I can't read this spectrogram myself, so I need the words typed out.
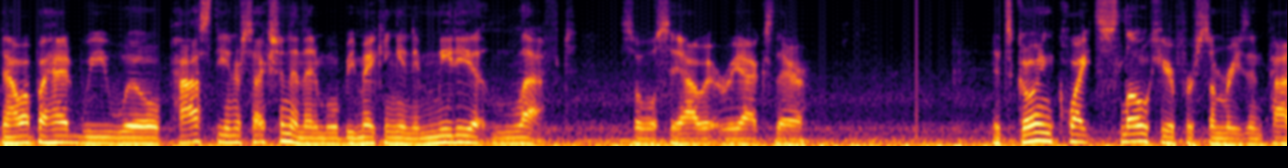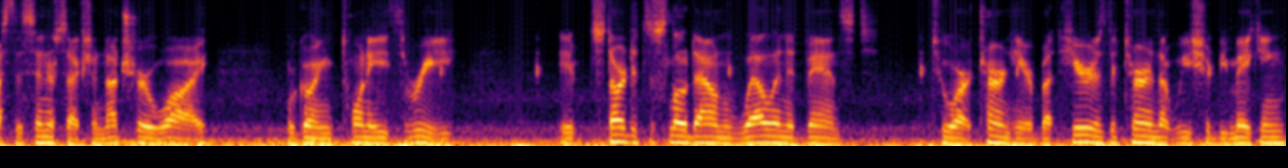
Now up ahead we will pass the intersection and then we'll be making an immediate left. So we'll see how it reacts there. It's going quite slow here for some reason past this intersection, not sure why. We're going 23. It started to slow down well in advance to our turn here, but here is the turn that we should be making.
